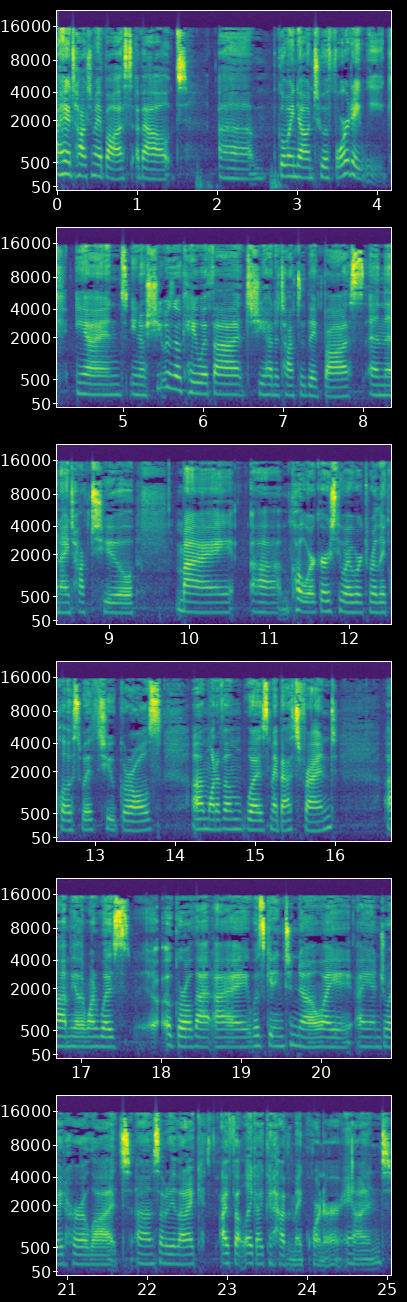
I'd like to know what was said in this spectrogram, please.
I had talked to my boss about um, going down to a four day week. And, you know, she was okay with that. She had to talk to the big boss. And then I talked to my um, coworkers who I worked really close with, two girls. Um, one of them was my best friend. Um, the other one was a girl that I was getting to know. I, I enjoyed her a lot. Um, somebody that I, could, I felt like I could have in my corner, and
